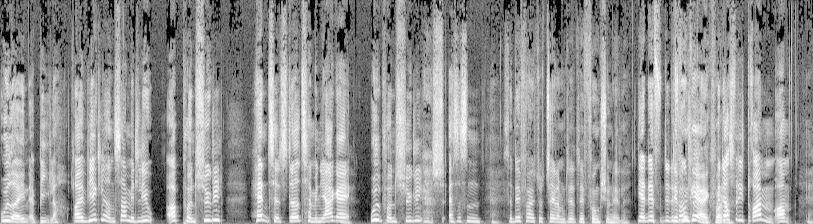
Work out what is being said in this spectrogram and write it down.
ud og ind af biler. Og i virkeligheden så er mit liv op på en cykel, hen til et sted, tager min jakke af, ud på en cykel. Altså sådan, Ja. Så det er faktisk, du taler om det, det funktionelle. ja, det, det, det, Det fungerer ikke for Men det er også fordi drømmen om, Ja.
